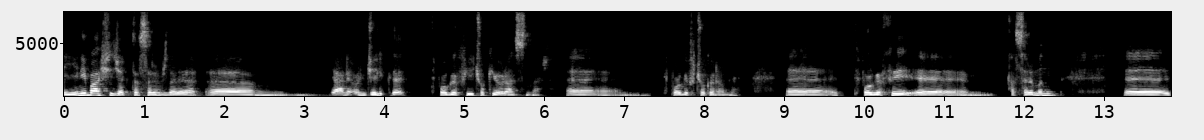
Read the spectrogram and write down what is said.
yeni başlayacak tasarımcılara e, yani öncelikle tipografiyi çok iyi öğrensinler. E, tipografi çok önemli. E, tipografi e, tasarımın e,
